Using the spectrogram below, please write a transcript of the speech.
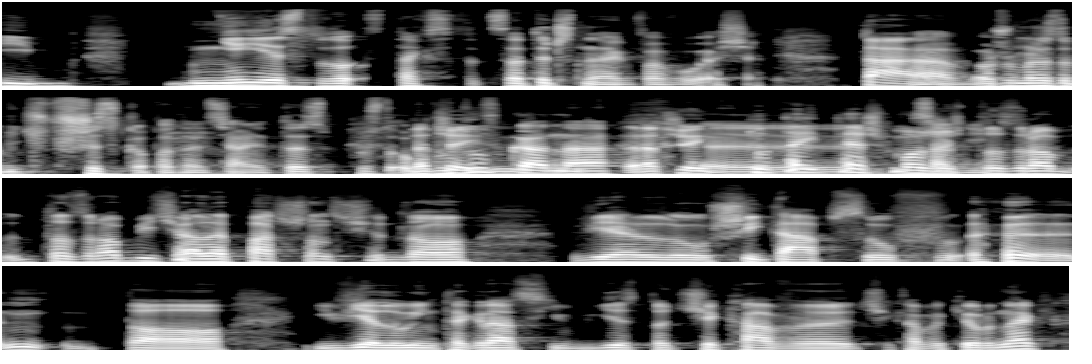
i nie jest to tak statyczne jak w AWS-ie. Tak. Bo możesz zrobić wszystko potencjalnie. To jest po prostu obudówka na. Raczej tutaj też możesz to, zro to, zrobić, ale patrząc się do wielu sheetupsów to i wielu integracji jest to ciekawy, ciekawy kierunek.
